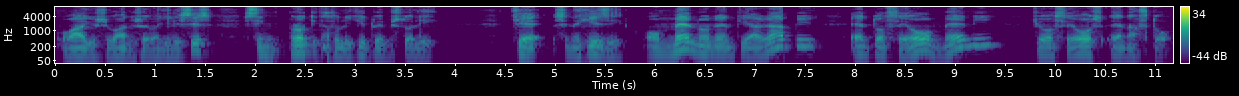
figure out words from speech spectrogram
ο Άγιος Ιωάννης ο Ευαγγελιστής στην πρώτη καθολική του επιστολή και συνεχίζει ο μένον εν τη αγάπη εν το Θεό μένει και ο Θεός εν αυτό.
